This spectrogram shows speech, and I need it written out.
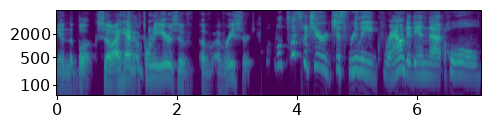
in, the book. So I had mm-hmm. 20 years of, of, of research well plus what you're just really grounded in that whole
